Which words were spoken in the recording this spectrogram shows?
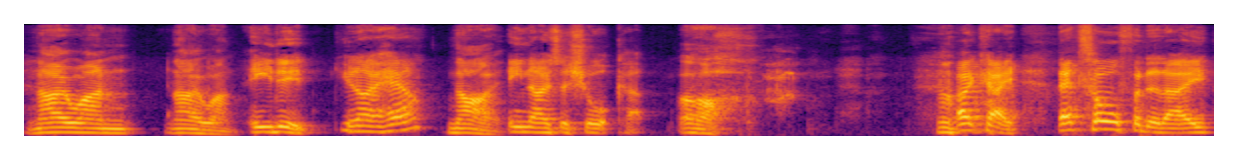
No one. No one. He did. You know how? No. He knows a shortcut. Oh, okay, that's all for today.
